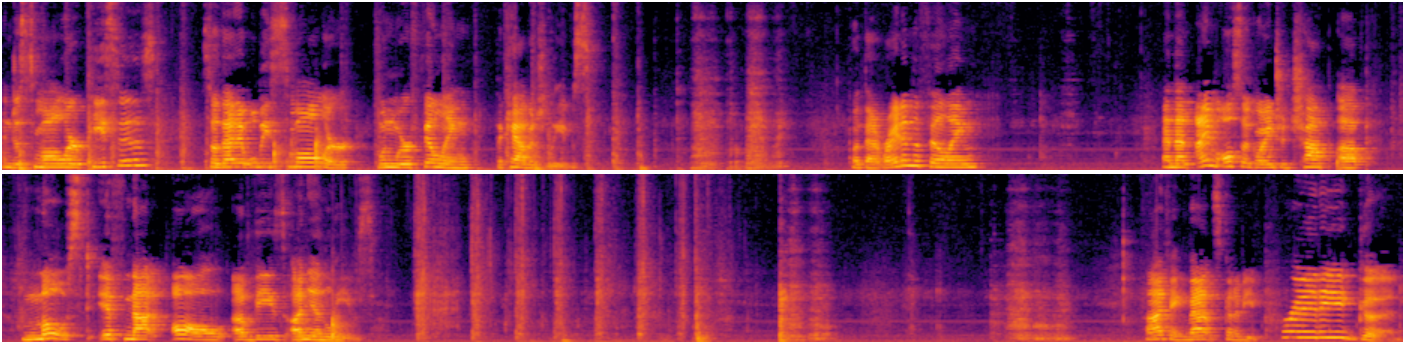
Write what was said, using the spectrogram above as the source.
into smaller pieces so that it will be smaller when we're filling the cabbage leaves. Put that right in the filling. And then I'm also going to chop up most, if not all, of these onion leaves. I think that's gonna be pretty good.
